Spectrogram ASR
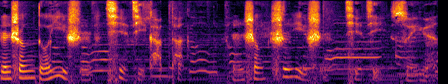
人生得意时，切忌慨叹；人生失意时，切记随缘。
